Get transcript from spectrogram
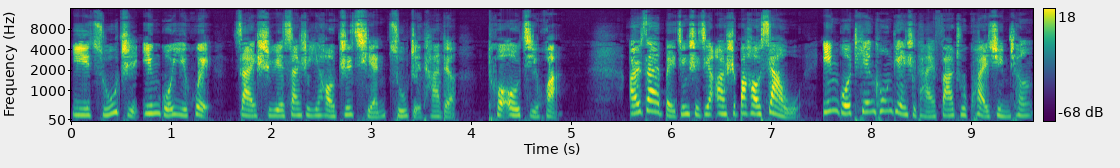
以阻止英国议会在十月三十一号之前阻止他的脱欧计划。而在北京时间二十八号下午，英国天空电视台发出快讯称，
